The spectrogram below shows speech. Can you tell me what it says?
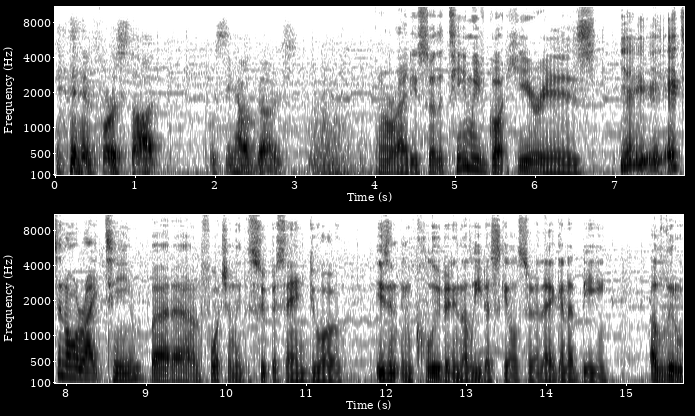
for a start, we'll see how it goes. Alrighty, so the team we've got here is... Yeah, it's an alright team, but uh, unfortunately the Super Saiyan duo isn't included in the leader skill, so they're gonna be a little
